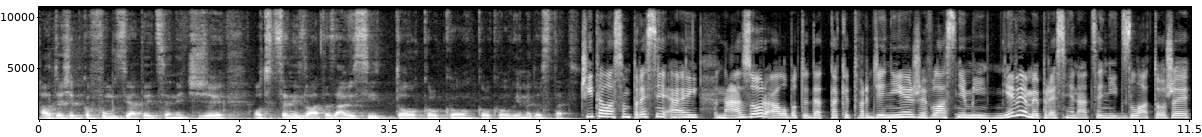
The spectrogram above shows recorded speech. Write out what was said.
ale to je všetko funkcia tej ceny. Čiže od ceny zlata závisí to, koľko, koľko ho vieme dostať. Čítala som presne aj názor, alebo teda také tvrdenie, že vlastne my nevieme presne naceniť zlato, že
